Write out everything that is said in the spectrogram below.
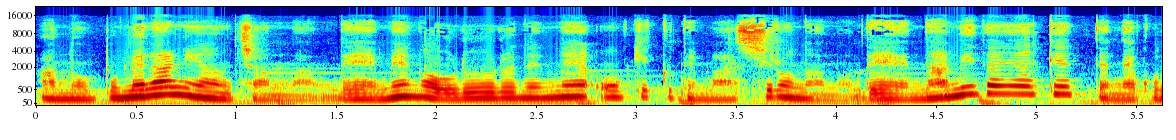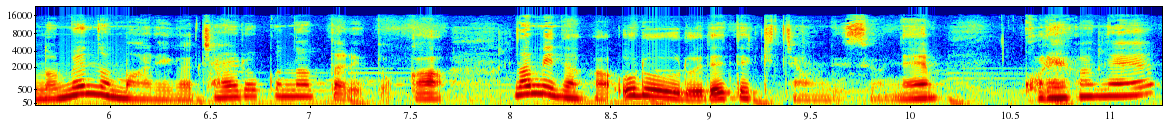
あのポメラニアンちゃんなんで目がうるうるでね大きくて真っ白なので涙焼けってねこの目の周りが茶色くなったりとか涙がうるうる出てきちゃうんですよね。これがね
